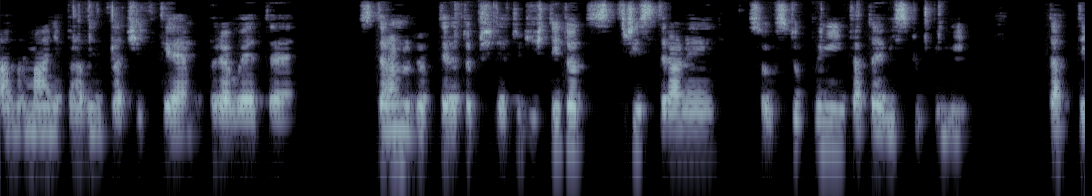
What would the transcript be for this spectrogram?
a normálně pravým tlačítkem upravujete stranu, do které to přijde. Tudíž tyto tři strany jsou vstupní, tato je výstupní. Tady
